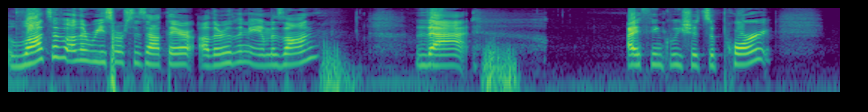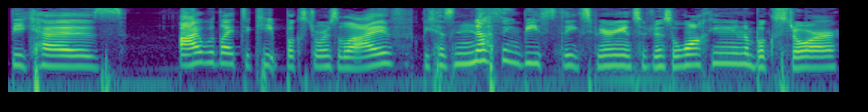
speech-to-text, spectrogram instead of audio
Lots of other resources out there other than Amazon that I think we should support because I would like to keep bookstores alive because nothing beats the experience of just walking in a bookstore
